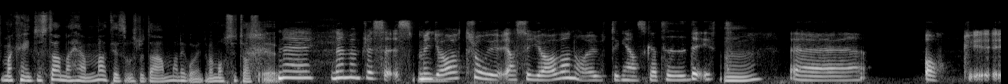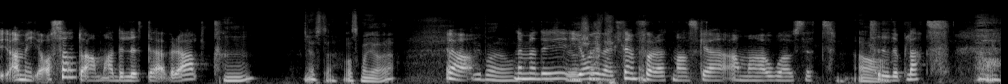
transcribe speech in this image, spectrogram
man, kan ju inte stanna hemma tills de slutar amma, det går inte. Man måste ta sig ut. Nej, nej men precis. Men mm. jag tror ju, alltså jag var nog ute ganska tidigt. Mm. Eh, och ja, men jag satt och ammade lite överallt. Mm. Just det, vad ska man göra? Ja, Nej, men det, jag är verkligen för att man ska amma oavsett ja. tid och plats. Ja,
